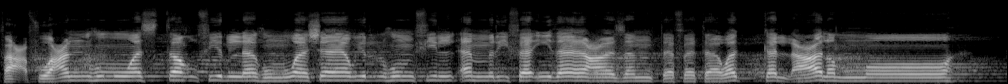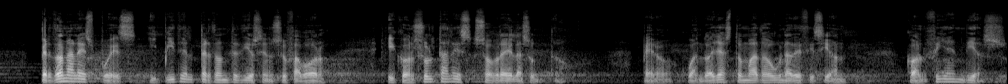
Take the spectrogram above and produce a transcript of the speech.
فاعف عنهم واستغفر لهم وشاورهم في الامر فاذا عزمت فتوكل على الله Perdónales, pues, y pide el perdón de Dios en su favor, y consúltales sobre el asunto. Pero cuando hayas tomado una decisión, confía en Dios.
